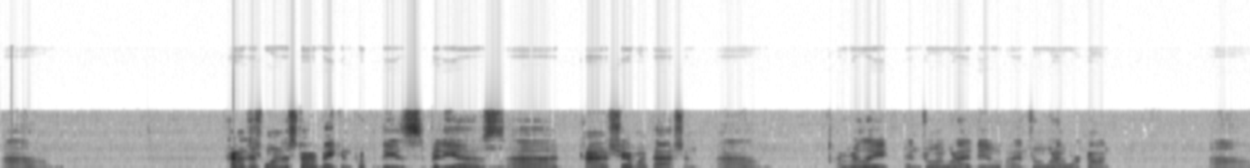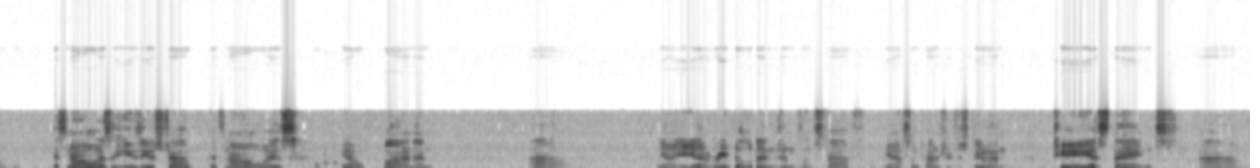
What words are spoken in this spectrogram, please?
Um, kind of just wanted to start making these videos, uh, kind of share my passion. Um, I really enjoy what I do. I enjoy what I work on. Um, it's not always the easiest job. It's not always, you know, fun and um, you know, you get rebuild engines and stuff. You know, sometimes you're just doing tedious things. Um,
